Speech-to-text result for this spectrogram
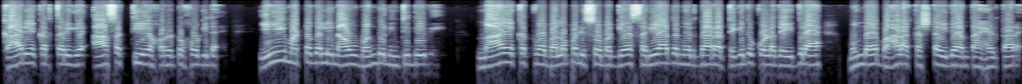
ಕಾರ್ಯಕರ್ತರಿಗೆ ಆಸಕ್ತಿಯೇ ಹೊರಟು ಹೋಗಿದೆ. ಈ ಮಟ್ಟದಲ್ಲಿ ನಾವು ಬಂದು ನಿಂತಿದ್ದೀವಿ. ನಾಯಕತ್ವ ಬಲಪಡಿಸೋ ಬಗ್ಗೆ ಸರಿಯಾದ ನಿರ್ಧಾರ ತೆಗೆದುಕೊಳ್ಳದೆ ಇದ್ರೆ ಮುಂದೆ ಬಹಳ ಕಷ್ಟ ಇದೆ ಅಂತ ಹೇಳ್ತಾರೆ.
